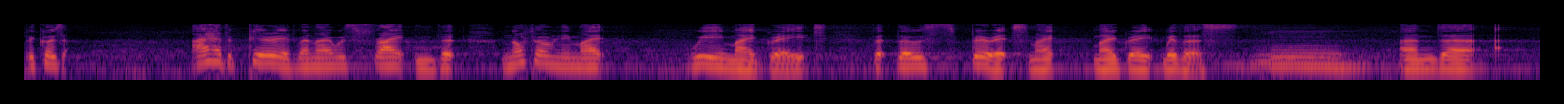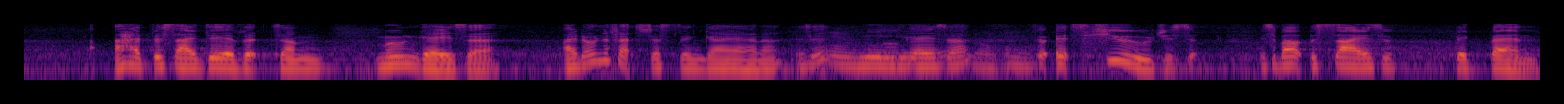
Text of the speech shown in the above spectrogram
because I had a period when I was frightened that not only might we migrate, but those spirits might migrate with us. And uh, I had this idea that um, Moongazer, I don't know if that's just in Guyana, is it? Moongazer. So it's huge. It's, it's about the size of Big Ben.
